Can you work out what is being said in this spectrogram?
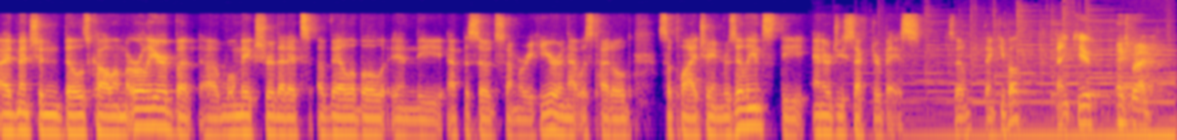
I had mentioned Bill's column earlier, but uh, we'll make sure that it's available in the episode summary here. And that was titled Supply Chain Resilience, the Energy Sector Base. So thank you both. Thank you. Thanks, Brian.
